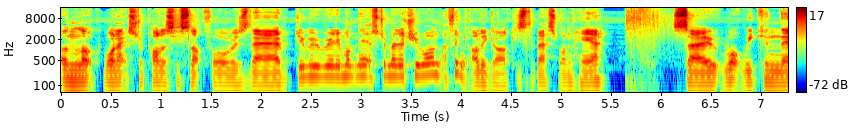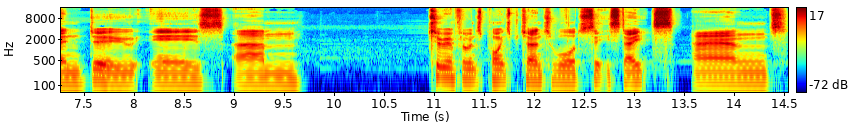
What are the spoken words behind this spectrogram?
unlock one extra policy slot for us there. Do we really want the extra military one? I think oligarch is the best one here. So what we can then do is um, two influence points per turn towards city-states, and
